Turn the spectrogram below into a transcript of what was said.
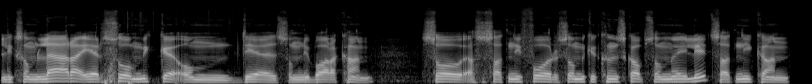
liksom lära er så mycket om det som ni bara kan. Så, alltså, så att ni får så mycket kunskap som möjligt så att ni kan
